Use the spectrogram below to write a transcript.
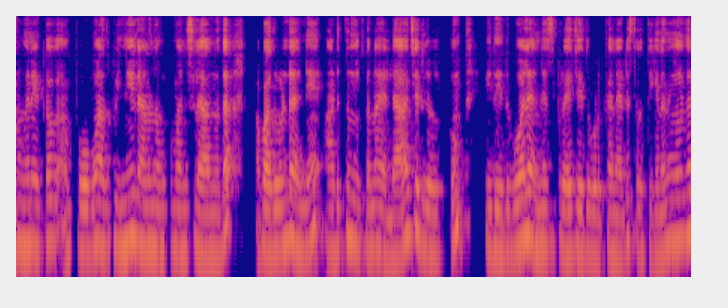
അങ്ങനെയൊക്കെ പോകും അത് പിന്നീടാണ് നമുക്ക് മനസ്സിലാകുന്നത്. അപ്പോൾ അതുകൊണ്ട് തന്നെ അടുത്ത് നിൽക്കുന്ന എല്ലാ ചെടികൾക്കും ഇത് ഇതുപോലെ തന്നെ സ്പ്രേ ചെയ്ത് കൊടുക്കാനായിട്ട് ശ്രദ്ധിക്കണം. നിങ്ങൾക്ക്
